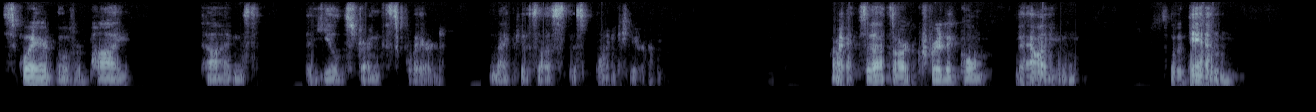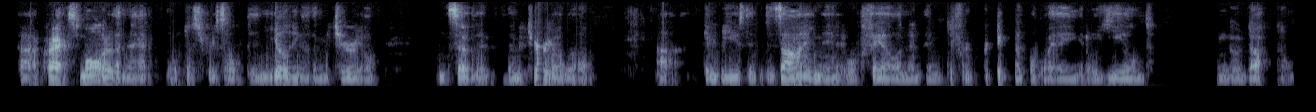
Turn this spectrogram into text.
squared over pi times the yield strength squared. And that gives us this point here. All right, so that's our critical value. So again, uh, crack smaller than that will just result in yielding of the material. And so the, the material will uh, can be used in design and it will fail in a, in a different predictable way. It'll yield and go ductile.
